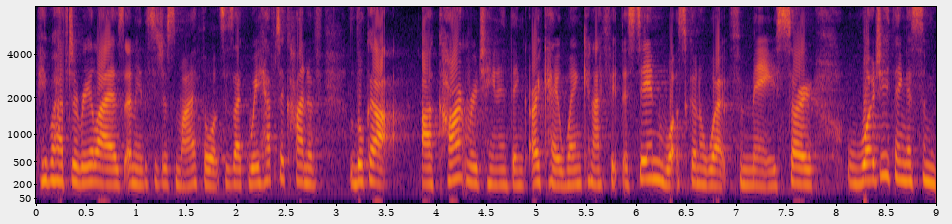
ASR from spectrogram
people have to realize i mean this is just my thoughts is like we have to kind of look at our current routine and think, okay, when can I fit this in? What's going to work for me? So, what do you think are some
